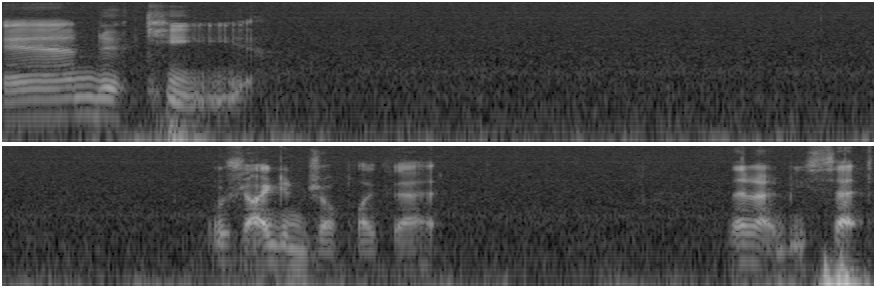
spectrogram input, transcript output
and key. Wish I could jump like that. Then I'd be set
